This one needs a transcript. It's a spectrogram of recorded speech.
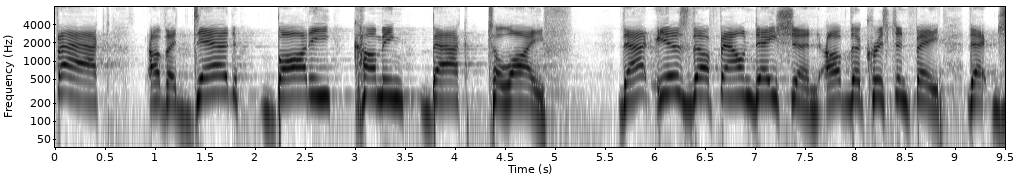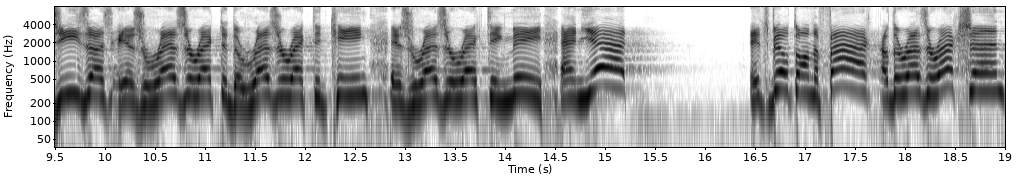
fact of a dead body coming back to life. That is the foundation of the Christian faith that Jesus is resurrected. The resurrected King is resurrecting me. And yet, it's built on the fact of the resurrection.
